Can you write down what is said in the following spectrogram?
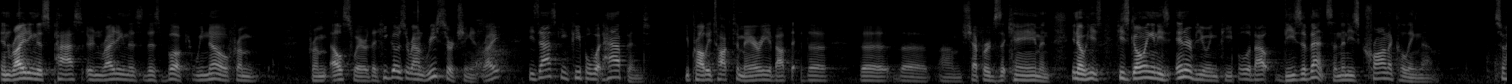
in writing this pass, in writing this, this book, we know from, from elsewhere that he goes around researching it, right? He's asking people what happened. He probably talked to Mary about the, the the, the um, shepherds that came. And, you know, he's, he's going and he's interviewing people about these events, and then he's chronicling them. So,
